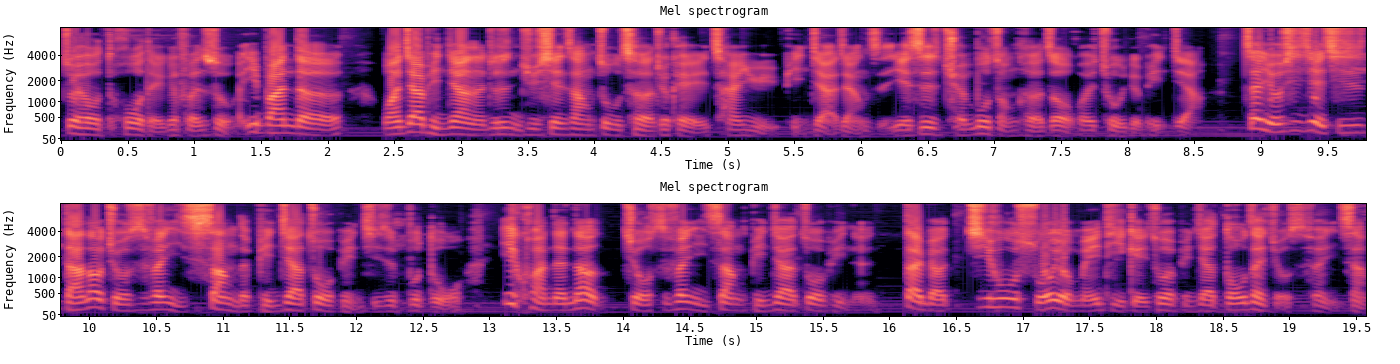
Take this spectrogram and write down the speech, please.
最后获得一个分数。一般的。玩家评价呢，就是你去线上注册就可以参与评价，这样子也是全部总和之后会出一个评价。在游戏界，其实达到九十分以上的评价作品其实不多。一款能到九十分以上评价的作品呢，代表几乎所有媒体给出的评价都在九十分以上。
